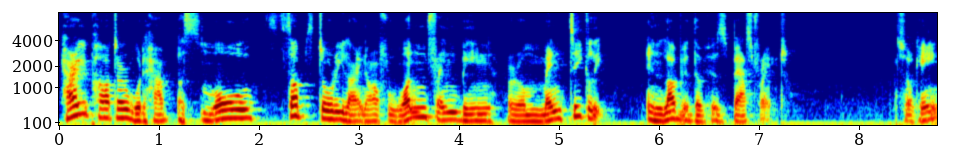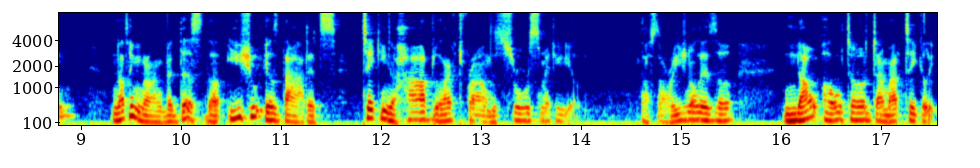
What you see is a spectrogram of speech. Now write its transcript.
Harry Potter would have a small sub-storyline of one friend being romantically in love with his best friend. So again, nothing wrong with this. The issue is that it's taking a hard left from the source material. Thus, the original is a now altered dramatically.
